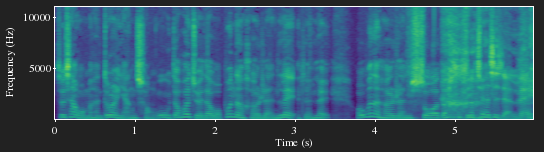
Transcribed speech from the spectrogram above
就像我们很多人养宠物，都会觉得我不能和人类，人类，我不能和人说的，的确是人类，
